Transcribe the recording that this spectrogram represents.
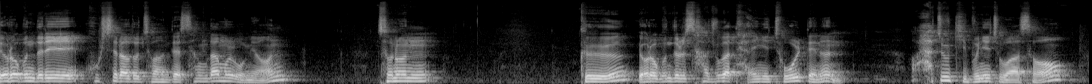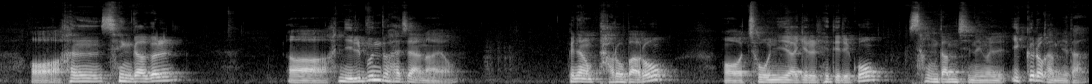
여러분들이 혹시라도 저한테 상담을 오면 저는 그 여러분들 사주가 다행히 좋을 때는 아주 기분이 좋아서 어, 한 생각을 어, 한 1분도 하지 않아요. 그냥 바로 바로 어, 좋은 이야기를 해드리고 상담 진행을 이끌어 갑니다.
